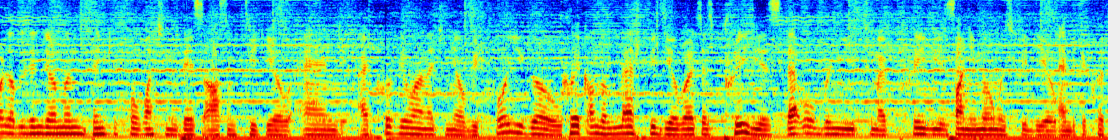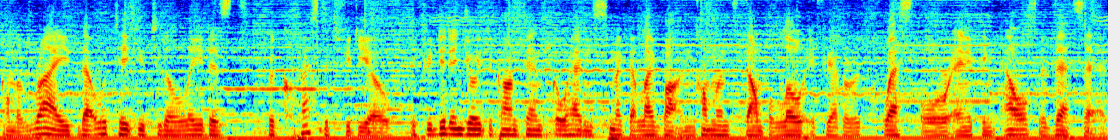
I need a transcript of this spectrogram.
Ladies and gentlemen, thank you for watching this awesome video and I quickly want to let you know before you go, click on the left video where it says previous, that will bring you to my previous funny moments video and if you click on the right, that will take you to the latest requested video. If you did enjoy the content, go ahead and smack that like button, comment down below if you have a request or anything else. With that said,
